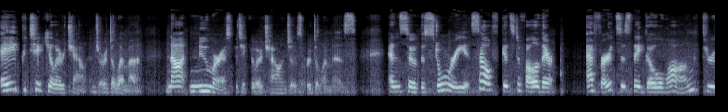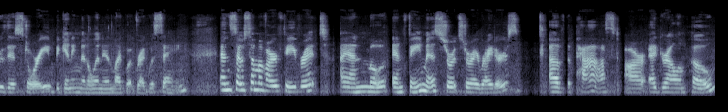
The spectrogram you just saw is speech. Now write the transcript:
a particular challenge or dilemma, not numerous particular challenges or dilemmas. And so the story itself gets to follow their efforts as they go along through this story, beginning, middle, and end, like what Greg was saying. And so, some of our favorite and mo- and famous short story writers of the past are Edgar Allan Poe.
